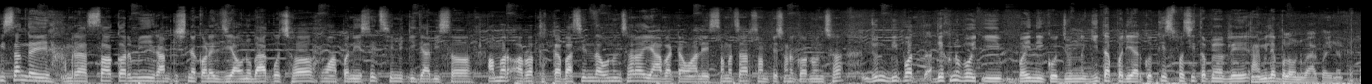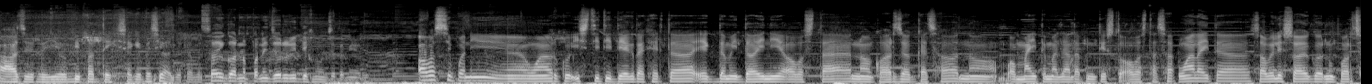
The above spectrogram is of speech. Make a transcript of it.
हामीसँगै हाम्रा सहकर्मी रामकृष्ण कणेलजी आउनु भएको छ। उहाँ पनि यसै छिमेकी गाविस अमर अब्रथकका बासिन्दा हुनुहुन्छ र यहाँबाट उहाँले समाचार सम्प्रेषण गर्नुहुन्छ। जुन विपद देख्नुभयो यी बहिनीको जुन गीता परिवारको त्यसपछि तपाईँहरूले हामीलाई बोलाउनु भएको होइन त? हजुर यो विपद देखिसकेपछि हजुरलाई सहयोग गर्नुपर्ने जरुरी देख्नुहुन्छ तपाईँहरू अवश्य पनि उहाँहरूको स्थिति देख्दाखेरि त एकदमै दयनीय अवस्था न घर जग्गा छ न माइतमा जाँदा पनि त्यस्तो अवस्था छ। उहाँलाई त सबैले सहयोग गर्नुपर्छ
